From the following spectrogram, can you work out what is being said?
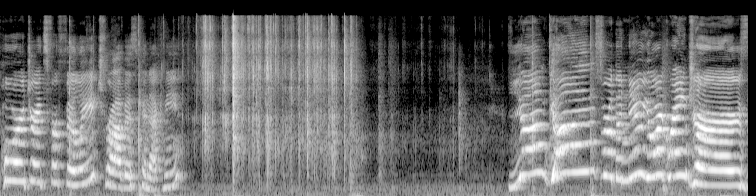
Portraits for Philly, Travis Konecny. Young Guns for the New York Rangers,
